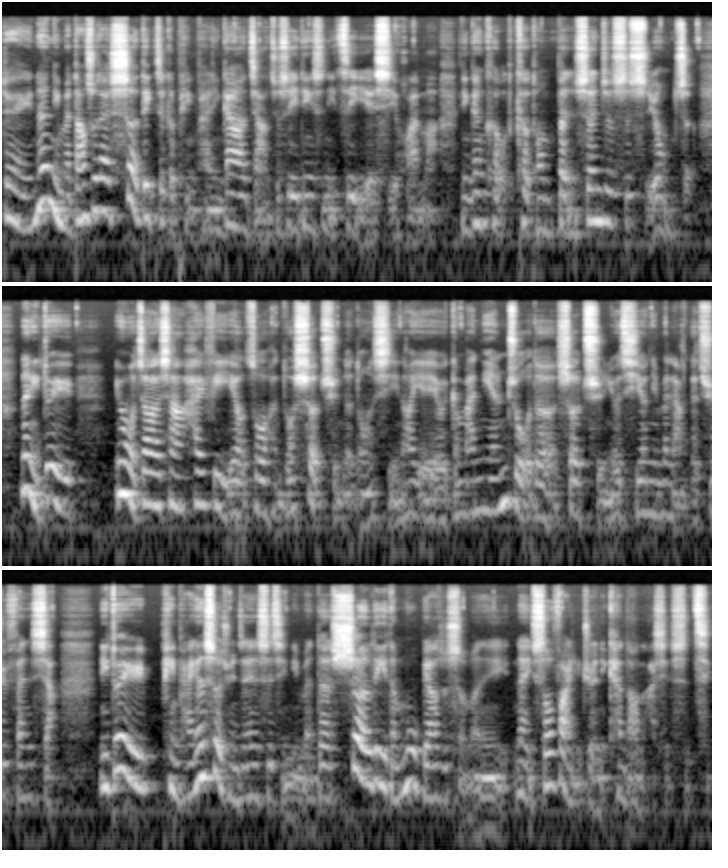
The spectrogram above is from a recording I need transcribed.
对，那你们当初在设定这个品牌，你刚刚讲就是一定是你自己也喜欢嘛？你跟可可彤本身就是使用者，那你对于，因为我知道像 HiFi 也有做很多社群的东西，然后也有一个蛮粘着的社群，尤其有你们两个去分享。你对于品牌跟社群这件事情，你们的设立的目标是什么？你那你 so far 你觉得你看到哪些事情？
